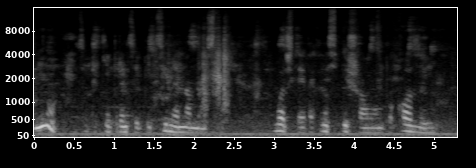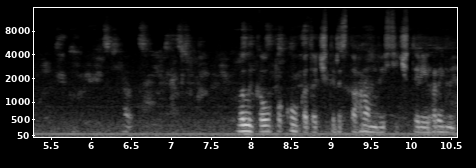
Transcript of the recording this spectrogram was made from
Ну, це такі, в принципі, ціни на масло. Бачите, я так не спіша вам показую. Велика упаковка та 400 грам 204 гривні.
